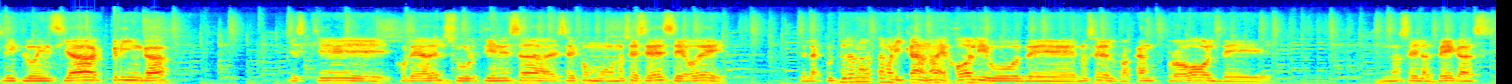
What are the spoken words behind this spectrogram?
la influencia gringa, es que Corea del Sur tiene esa, ese como, no sé, ese deseo de, de la cultura norteamericana, ¿no? De Hollywood, de, no sé, del rock and roll, de, no sé, Las Vegas,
